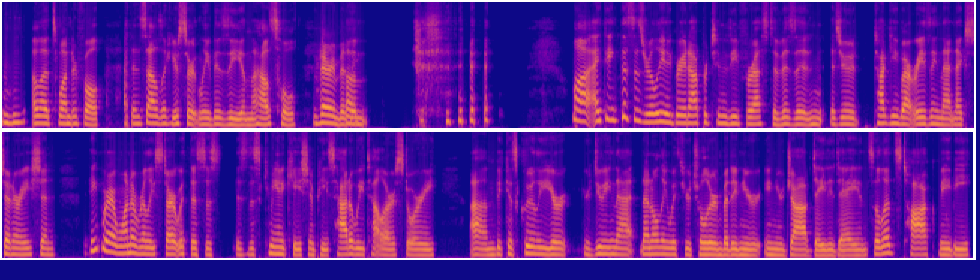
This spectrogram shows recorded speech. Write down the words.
Mm-hmm. Oh, that's wonderful. It sounds like you're certainly busy in the household. Very busy. Um, well, I think this is really a great opportunity for us to visit. And as you're talking about raising that next generation, I think where I want to really start with this is is this communication piece. How do we tell our story? Um, because clearly you're you're doing that not only with your children but in your in your job day to day. And so let's talk maybe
